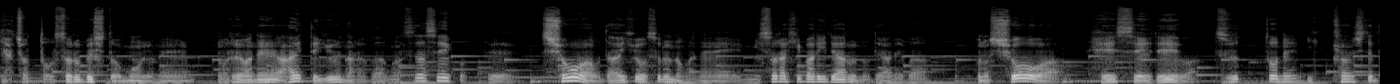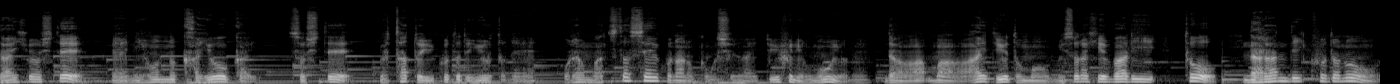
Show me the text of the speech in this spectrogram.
いや、ちょっと恐るべしと思うよね。俺はね、あえて言うならば、松田聖子って、昭和を代表するのがね、美空ひばりであるのであれば、この昭和、平成、令和、ずっとね、一貫して代表して、えー、日本の歌謡界、そして歌ということで言うとね、俺は松田聖子なのかもしれないというふうに思うよね。だから、まあ、あえて言うともう、美空ひばりと並んでいくほどの、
